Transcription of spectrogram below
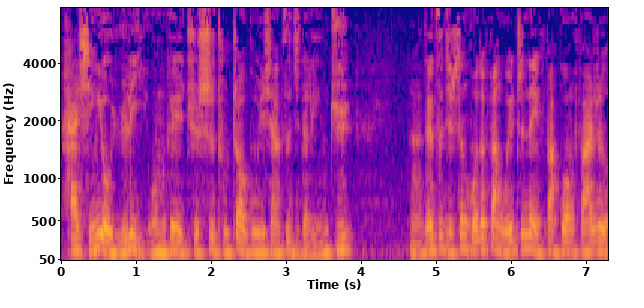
还行有余力，我们可以去试图照顾一下自己的邻居，啊，在自己生活的范围之内发光发热，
